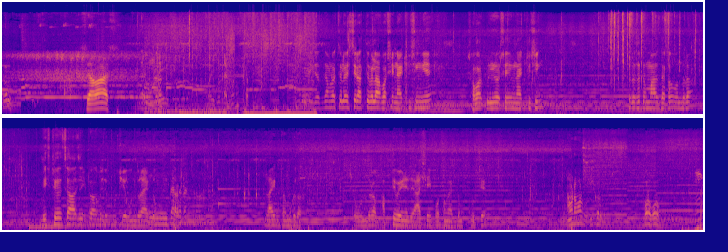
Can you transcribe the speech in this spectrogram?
চল শাবাশ এই যে আজকে আমরা চলে এসেছি রাত্রিবেলা আবার সেই নাইট ফিশিং নিয়ে। সবার প্রিয় সেই নাইট ফিশিং ছোটো ছোটো মাছ দেখো বন্ধুরা। বৃষ্টি হয়েছে আজ একটু আগে। কুচিয়ে বন্ধুরা একদম লাইট ধর্মকে ধর তো বন্ধুরা ভাবতে পারিনি যে আসেই প্রথম একদম কুচে আমরা মারবো ই করব? বড় বড়। বড়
